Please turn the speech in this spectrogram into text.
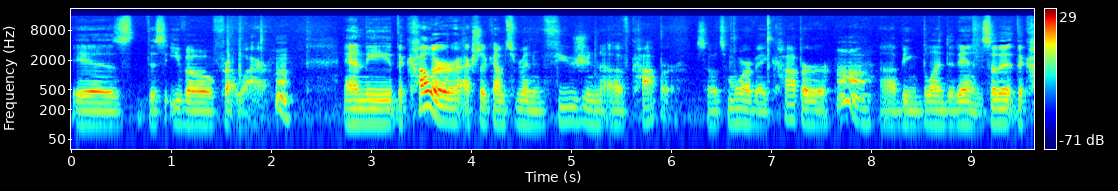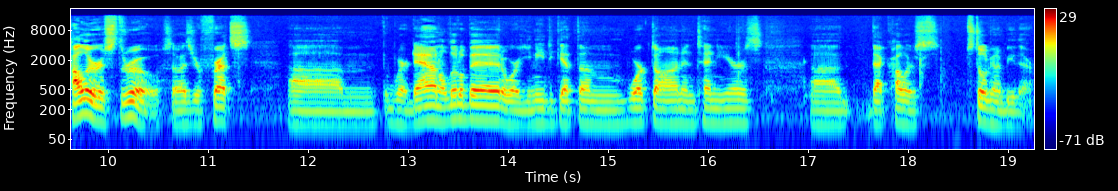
is this Evo fret wire. Huh. And the, the color actually comes from an infusion of copper. So it's more of a copper Oh. uh, being blended in. So the, the color is through. So as your frets um, wear down a little bit or you need to get them worked on in 10 years, uh, that color's still going to be there.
